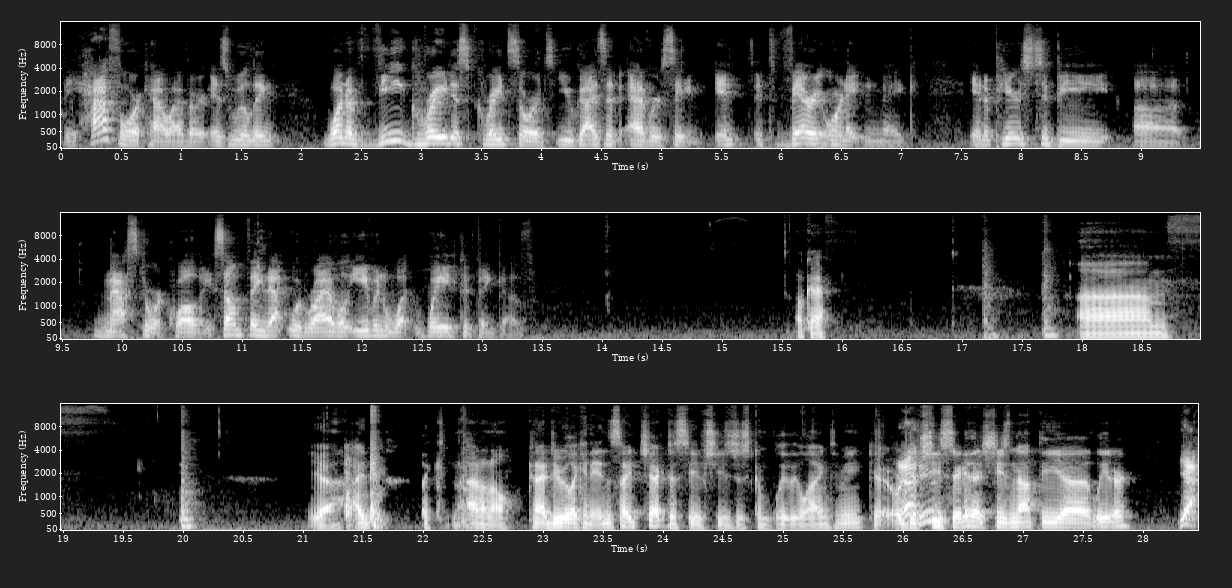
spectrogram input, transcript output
The half orc, however, is wielding one of the greatest great swords you guys have ever seen. It, it's very ornate in make. It appears to be uh, masterwork quality, something that would rival even what Wade could think of. Okay. Um. Yeah, I like. I don't know. Can I do like an insight check to see if she's just completely lying to me, or Yeah, did dude. she say that she's not the uh, leader? Yeah.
